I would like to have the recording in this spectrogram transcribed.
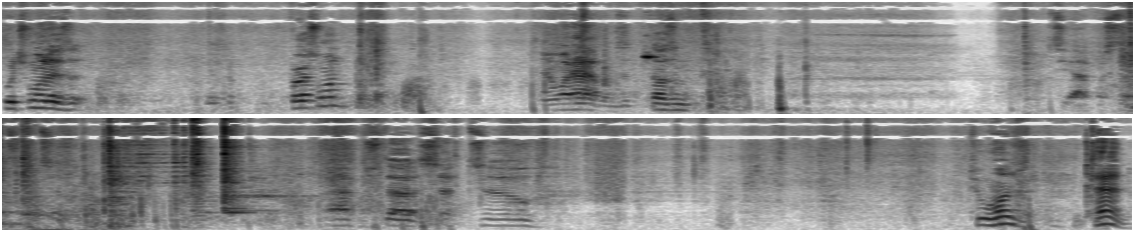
Which one is it? First one? And what happens? It doesn't. What's the aquastat set to? Aquastat is set to 210.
